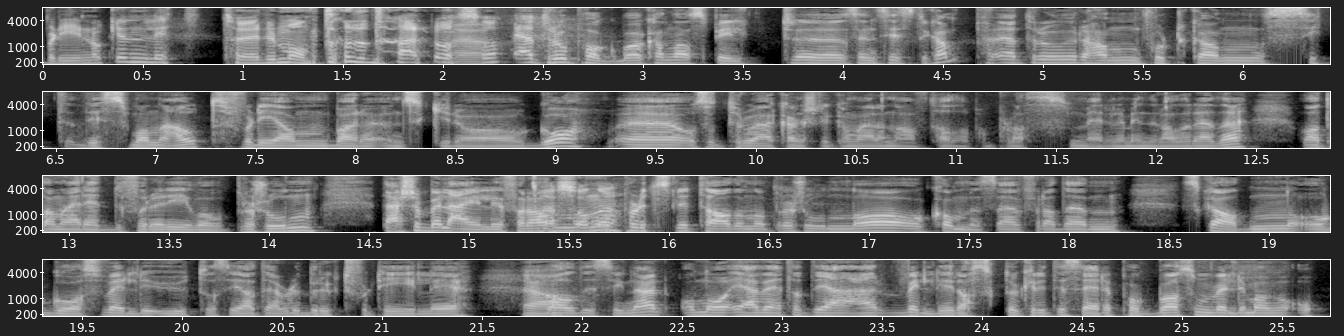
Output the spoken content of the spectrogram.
blir nok en litt tørr måned det der også. Jeg tror Pogba kan ha spilt uh, sin siste kamp. Jeg tror han fort kan sit this one out fordi han bare ønsker å gå. Uh, og så tror jeg kanskje det kan være en avtale på plass mer eller mindre allerede, og at han er redd for å rive opp operasjonen. Det er så beleilig for ham sånn, ja. å plutselig ta den operasjonen nå og komme seg fra den skaden og gå så veldig ut og si at jeg ble brukt for tidlig Ja. og alle disse tingene her. Og nå, jeg vet at jeg er veldig rask til å kritisere Pogba, som veldig mange opp,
